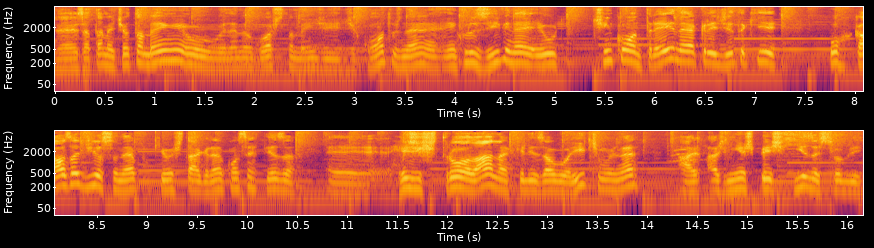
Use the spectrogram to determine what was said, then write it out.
É, exatamente. Eu também, eu, Helena, eu gosto também de, de contos, né? Inclusive, né, eu te encontrei, né? Acredita que por causa disso, né? Porque o Instagram com certeza é, registrou lá naqueles algoritmos, né? as minhas pesquisas sobre,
